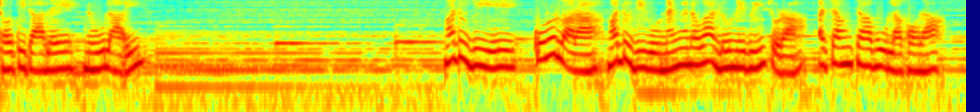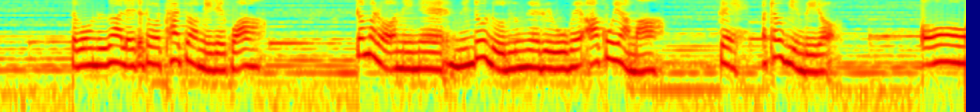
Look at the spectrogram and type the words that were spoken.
ဒေါ်တီတာလည်းနိုးလာ၏ငါတူကြီးရေကိုတို့လာတာငါတူကြီးကိုနိုင်ငံတော်ကလုံနေပြီဆိုတာအကြောင်းကြားဖို့လာခေါ်တာ တပုံတွေကလည်းတော်တော်ထကြွနေတယ်ကွာတက်မတော်အနေနဲ့မင်းတို့လိုလူငယ်တွေကိုပဲအားကိုးရမှာကဲအထောက်ပြင်ပြီးတော့အော်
